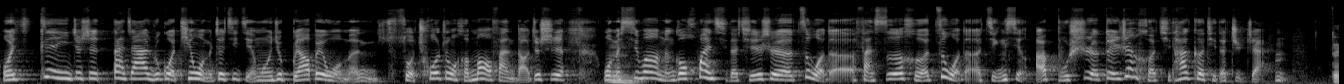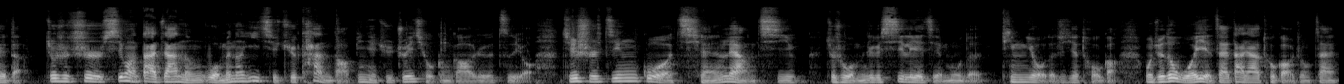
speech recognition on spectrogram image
我建议就是大家如果听我们这期节目，就不要被我们所戳中和冒犯。看到，就是我们希望能够唤起的其实是自我的反思和自我的警醒，而不是对任何其他个体的指摘。嗯，对的，就是是希望大家能，我们能一起去看到，并且去追求更高的这个自由。其实经过前两期，就是我们这个系列节目的听友的这些投稿，我觉得我也在大家的投稿中，在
